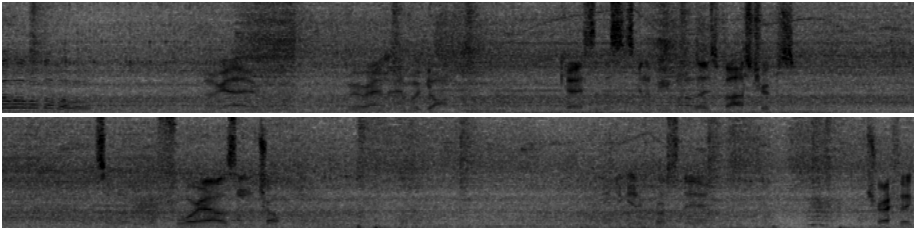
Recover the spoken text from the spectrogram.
Whoa, whoa, whoa, whoa, whoa. Okay. We're in and we're gone. Okay, so this is going to be one of those fast trips. So we've got four hours on the chop. Need to get across there. Traffic,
